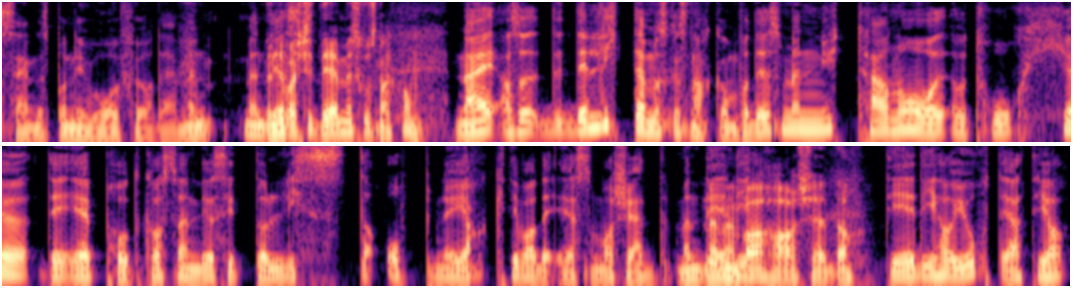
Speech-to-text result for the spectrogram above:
senest på nivået før det. Men, men Men det var ikke det vi skulle snakke om. Nei, altså, det, det er litt det vi skal snakke om. For det som er nytt her nå, og jeg tror ikke det er podkastvennlig å sitte og liste opp nøyaktig hva det er som har skjedd. Men Nei, men de, hva har skjedd, da? det de har gjort, er at de har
